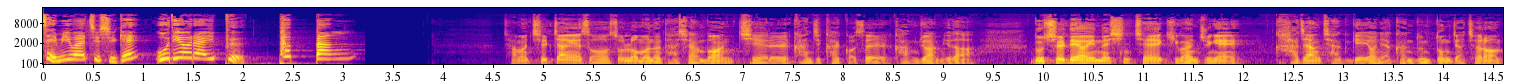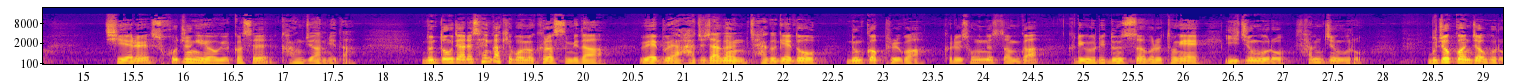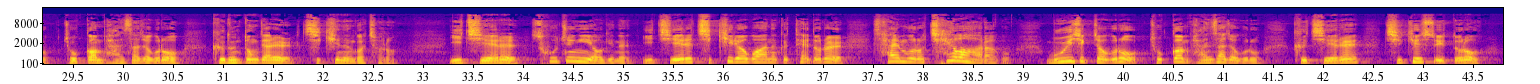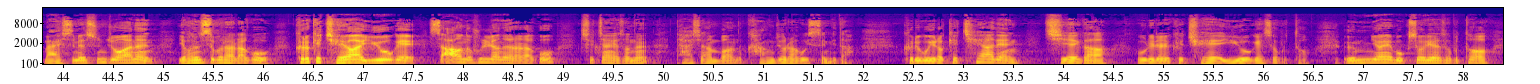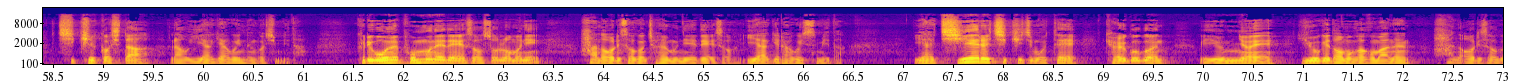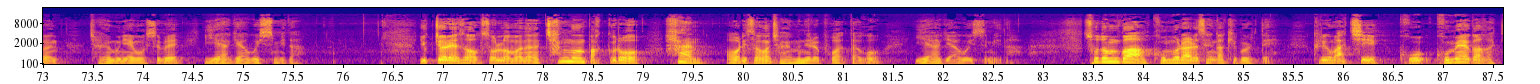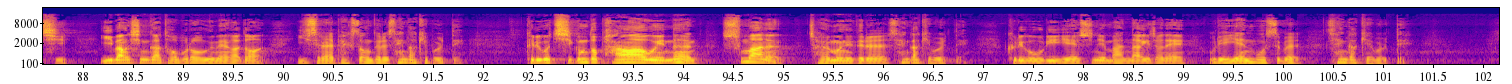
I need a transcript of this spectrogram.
재미와 지식의 오디오 life 팟빵 잠언 7장에서 솔로몬은 다시 한번 지혜를 간직할 것을 강조합니다. 노출되어 있는 신체의 기관 중에 가장 자극에 연약한 눈동자처럼 지혜를 소중히 여길 것을 강조합니다. 눈동자를 생각해 보면 그렇습니다. 외부의 아주 작은 자극에도 눈꺼풀과 그리고 속눈썹과 그리고 우리 눈썹을 통해 이중으로 삼중으로 무조건적으로 조건 반사적으로 그 눈동자를 지키는 것처럼 이 지혜를 소중히 여기는 이 지혜를 지키려고 하는 그 태도를 삶으로 체화하라고 무의식적으로 조건 반사적으로 그 지혜를 지킬 수 있도록 말씀에 순종하는 연습을 하라고 그렇게 죄와 유혹에 싸우는 훈련을 하라고 7장에서는 다시 한번 강조를 하고 있습니다. 그리고 이렇게 체화된 지혜가 우리를 그 죄의 유혹에서부터 음녀의 목소리에서부터 지킬 것이다 라고 이야기하고 있는 것입니다. 그리고 오늘 본문에 대해서 솔로몬이 한 어리석은 젊은이에 대해서 이야기를 하고 있습니다. 이 지혜를 지키지 못해 결국은 이 음녀의 유혹에 넘어가고 마는 한 어리석은 젊은이의 모습을 이야기하고 있습니다. 6절에서 솔로몬은 창문 밖으로 한 어리석은 젊은이를 보았다고 이야기하고 있습니다. 소돔과 고모라를 생각해 볼 때, 그리고 마치 고, 고멜과 같이 이방신과 더불어 음행하던 이스라엘 백성들을 생각해 볼 때, 그리고 지금도 방황하고 있는 수많은 젊은이들을 생각해 볼 때, 그리고 우리 예수님 만나기 전에 우리의 옛 모습을 생각해 볼 때,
